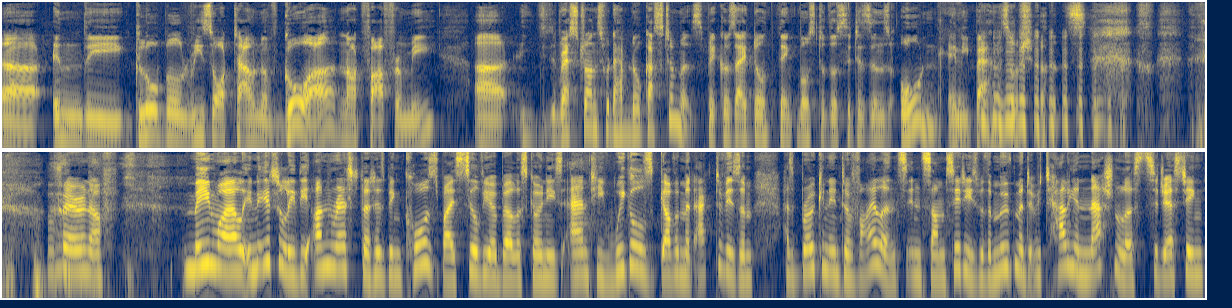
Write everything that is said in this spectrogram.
uh, in the global resort town of Goa, not far from me, uh, restaurants would have no customers because I don't think most of those citizens own any pants or shirts. well, fair enough. Meanwhile, in Italy, the unrest that has been caused by Silvio Berlusconi's anti Wiggles government activism has broken into violence in some cities, with a movement of Italian nationalists suggesting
